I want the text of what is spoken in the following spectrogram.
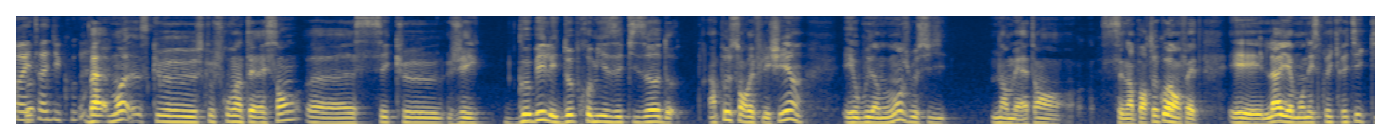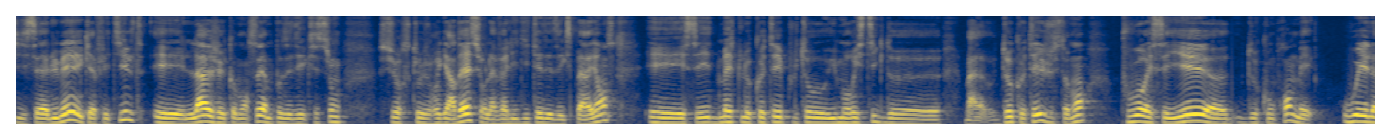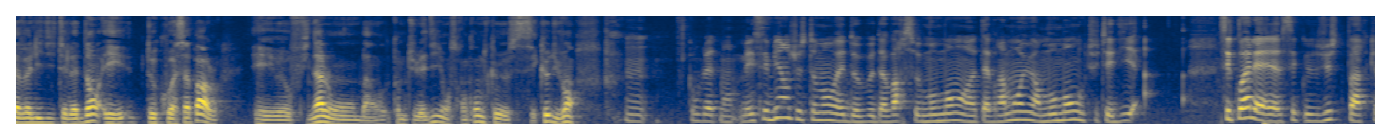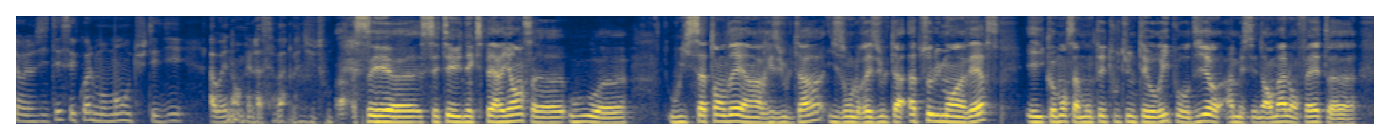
Ouais, toi, du coup. Bah, moi, ce que, ce que je trouve intéressant, euh, c'est que j'ai gobé les deux premiers épisodes un peu sans réfléchir, et au bout d'un moment, je me suis dit, non mais attends, c'est n'importe quoi en fait. Et là, il y a mon esprit critique qui s'est allumé et qui a fait tilt, et là, j'ai commencé à me poser des questions sur ce que je regardais, sur la validité des expériences, et essayer de mettre le côté plutôt humoristique de, bah, de côté, justement, pour essayer euh, de comprendre, mais où est la validité là-dedans et de quoi ça parle. Et euh, au final, on, bah, comme tu l'as dit, on se rend compte que c'est que du vent. Complètement. Mais c'est bien justement ouais, d'avoir ce moment. euh, T'as vraiment eu un moment où tu t'es dit. ah, C'est quoi, les- juste par curiosité, c'est quoi le moment où tu t'es dit Ah ouais, non, mais là, ça va pas du tout. Ah, euh, c'était une expérience euh, où, euh, où ils s'attendaient à un résultat, ils ont le résultat absolument inverse, et ils commencent à monter toute une théorie pour dire Ah, mais c'est normal, en fait,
